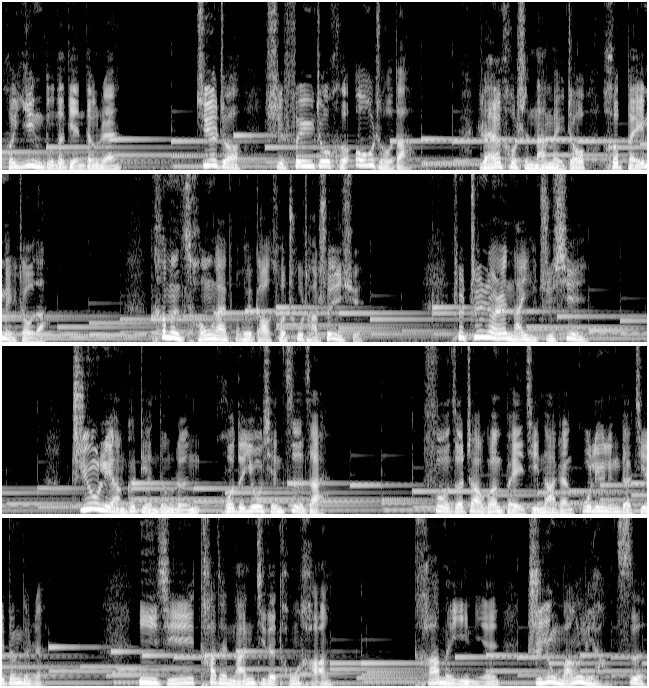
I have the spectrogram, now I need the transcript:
和印度的点灯人，接着是非洲和欧洲的，然后是南美洲和北美洲的。他们从来不会搞错出场顺序，这真让人难以置信。只有两个点灯人活得悠闲自在。负责照管北极那盏孤零零的街灯的人，以及他在南极的同行，他们一年只用忙两次。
